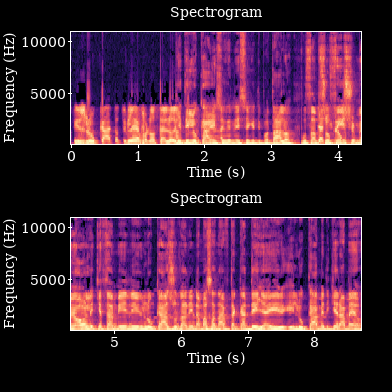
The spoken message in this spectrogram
Της Λουκά το τηλέφωνο θέλω. Για τη Λουκά είσαι, δεν είσαι για τίποτα άλλο. Που θα ψοφήσουμε όλοι και θα μείνει η Λουκά ζωντανή να μας ανάβει τα καντήλια. Η, η Λουκά με την Κεραμαίο.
